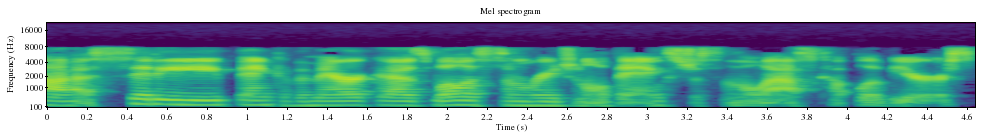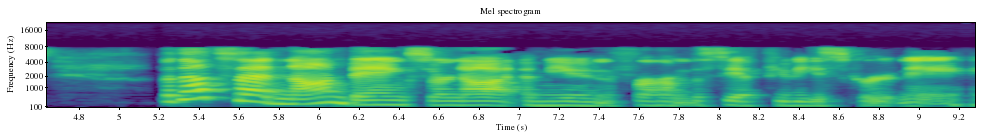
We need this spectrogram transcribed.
uh, Citi, Bank of America, as well as some regional banks just in the last couple of years. But that said, non-banks are not immune from the CFPB scrutiny.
